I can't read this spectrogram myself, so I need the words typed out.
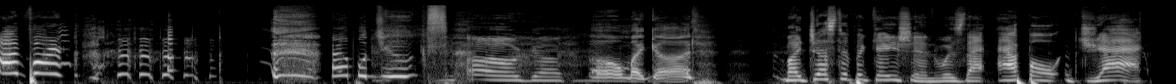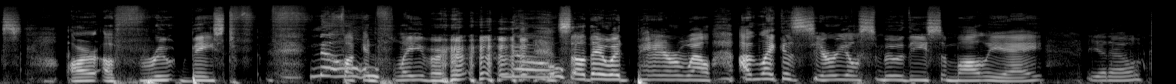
I'm parked. apple jukes. Oh god. Oh my god. My justification was that Apple Jacks are a fruit-based f- No. fucking flavor. No. so they would pair well. I'm like a cereal smoothie sommelier, you know?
